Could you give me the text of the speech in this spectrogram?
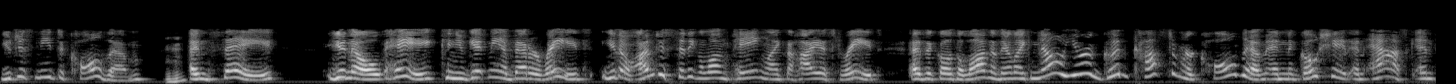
You just need to call them Mhm. and say, you know, hey, can you get me a better rate? You know, I'm just sitting along paying like the highest rate as it goes along. And they're like, no, you're a good customer. Call them and negotiate and ask. And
